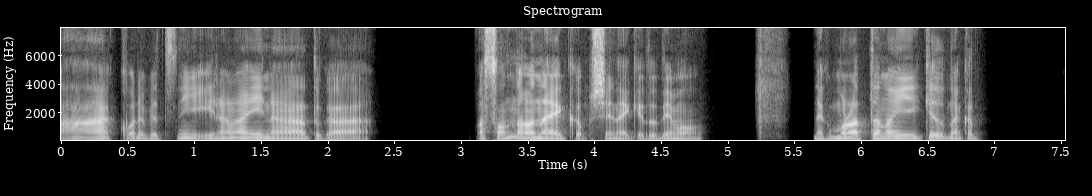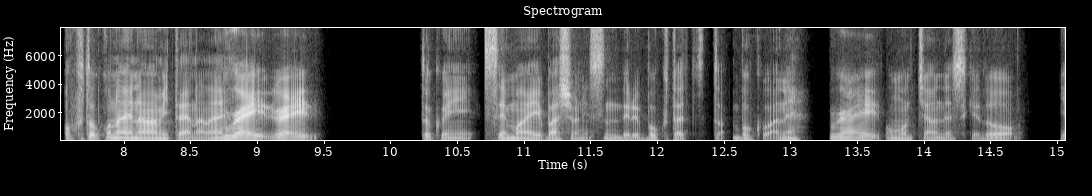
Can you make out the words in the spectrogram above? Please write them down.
ああ、これ別にいらないなとか、まあそんなはないかもしれないけど、でも、なんかもらったのいいけど、なんか置くとこないなみたいなね。Right. Right. 特に狭い場所に住んでる僕たちと、僕はね、Right. 思っちゃうんですけど、い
